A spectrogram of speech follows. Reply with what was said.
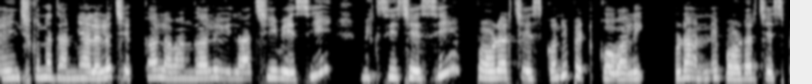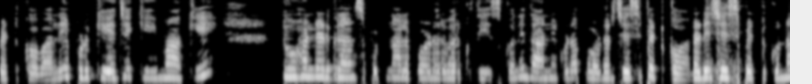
వేయించుకున్న ధనియాలలో చెక్క లవంగాలు ఇలాచి వేసి మిక్సీ చేసి పౌడర్ చేసుకొని పెట్టుకోవాలి. కూడా అన్ని పౌడర్ చేసి పెట్టుకోవాలి. ఇప్పుడు కేజీ కీమాకి టూ హండ్రెడ్ గ్రామ్స్ పుట్నాల పౌడర్ వరకు తీసుకొని దాన్ని కూడా పౌడర్ చేసి పెట్టుకోవాలి. రెడీ చేసి పెట్టుకున్న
